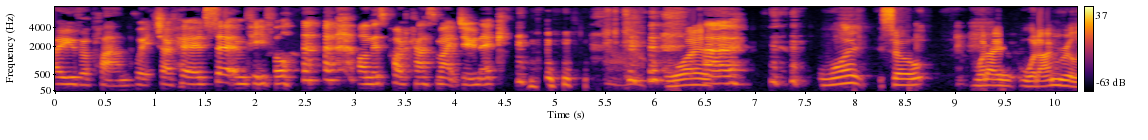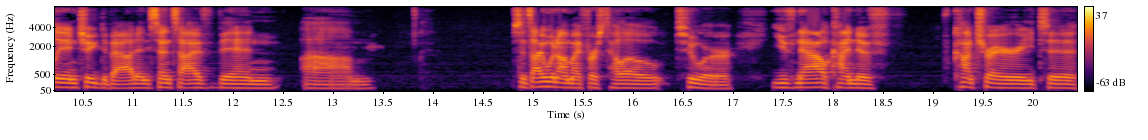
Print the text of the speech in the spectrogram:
over plan, which I've heard certain people on this podcast might do, Nick. what uh, what so what I what I'm really intrigued about, and since I've been um, since I went on my first Hello tour, you've now kind of contrary to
